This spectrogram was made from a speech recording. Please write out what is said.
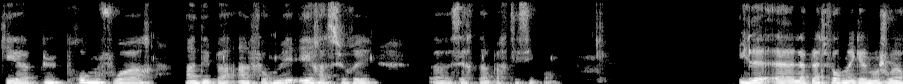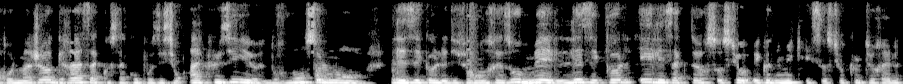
qui a pu promouvoir un débat informé et rassurer euh, certains participants. Euh, la plateforme a également joué un rôle majeur grâce à sa composition inclusive, donc non seulement les écoles de différents réseaux, mais les écoles et les acteurs socio-économiques et socio-culturels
